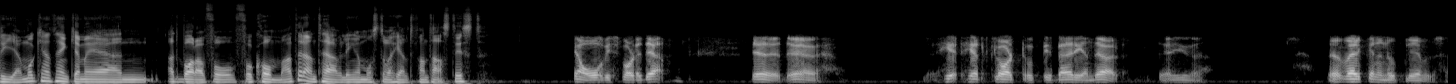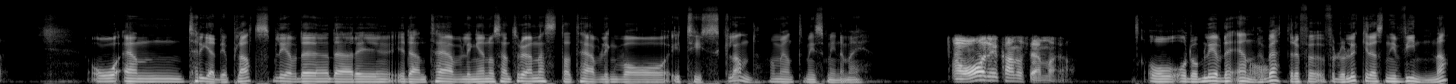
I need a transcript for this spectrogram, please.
Remo kan jag tänka mig att bara få, få komma till den tävlingen måste vara helt fantastiskt. Ja, visst var det det. Det, det är helt, helt klart uppe i bergen där. Det är ju det är verkligen en upplevelse. Och en tredje plats blev det där i, i den tävlingen och sen tror jag nästa tävling var i Tyskland om jag inte missminner mig. Ja, det kan nog stämma. Ja. Och, och då blev det ännu ja. bättre för, för då lyckades ni vinna.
